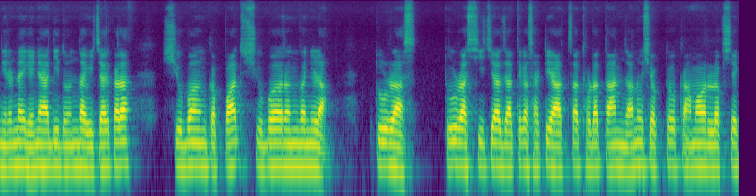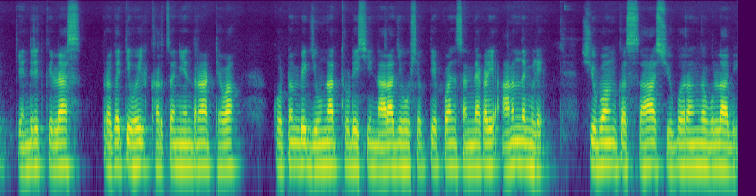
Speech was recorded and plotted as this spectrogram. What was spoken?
निर्णय घेण्याआधी दोनदा विचार करा. शुभ अंक पाच शुभ रंग निळा तूळ रास तूळ राशीच्या जातकासाठी आजचा थोडा ताण जाणू शकतो. कामावर लक्ष केंद्रित केल्यास प्रगती होईल. खर्च नियंत्रणात ठेवा. कौटुंबिक जीवनात थोडीशी नाराजी होऊ शकते पण संध्याकाळी आनंद मिळेल. शुभ अंक सहा शुभ रंग गुलाबी.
